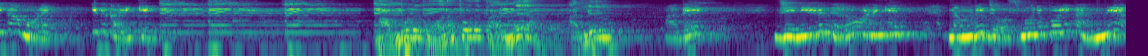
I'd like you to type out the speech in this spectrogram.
ഇതാ മോളെ ഇത് കഴിക്കേ. അമ്മുടെ മോനെ പോലെ തന്നെയാ അല്ലേ? അതെ ജിനിയുടെ നിറമാണെങ്കിൽ നമ്മുടെ ജോസ്മോനെ പോലെ തന്നെയാ.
